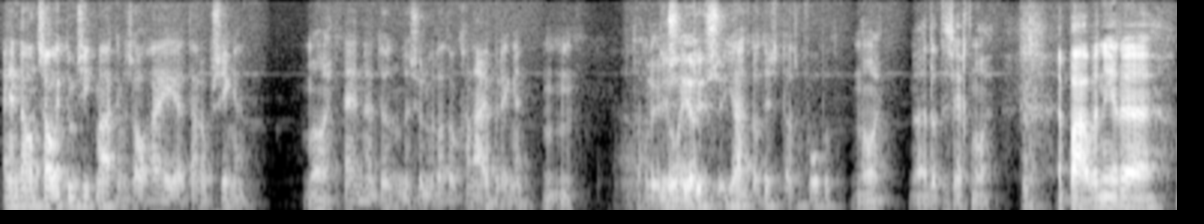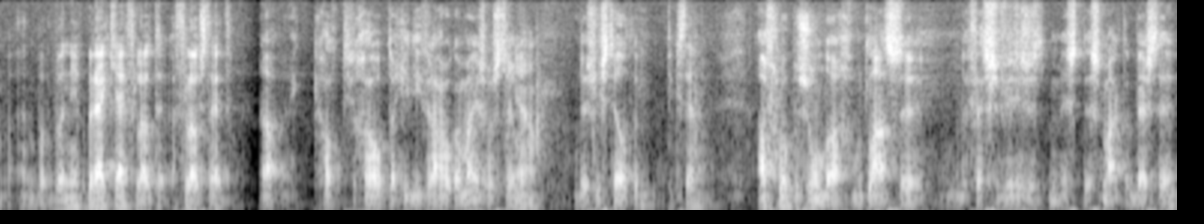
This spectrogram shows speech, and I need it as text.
En dan zal ik de muziek maken en dan zal hij daarop zingen. mooi. En dan, dan zullen we dat ook gaan uitbrengen. Eh, Halleluja. dus, dus ja, dat is, dat is een voorbeeld. Mooi. Nou, dat is echt mooi. En pa, wanneer, w- wanneer bereik jij flow, flow state? Nou, ik had gehoopt dat je die vraag ook aan mij zou stellen. Ja. Dus je stelt hem. Ik stel hem. Afgelopen zondag, het laatste, de vis is het, de smaakt het beste. Hè?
